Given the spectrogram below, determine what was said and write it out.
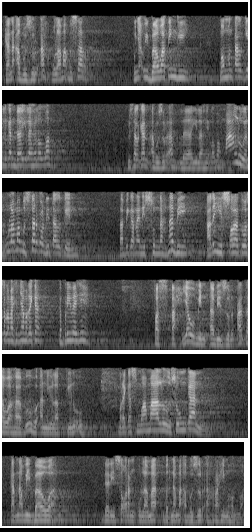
karena Abu Zur'ah ulama besar, punya wibawa tinggi, mau mentalkinkan la ilaha illallah. Misalkan Abu Zur'ah la ilaha illallah, malu kan, ulama besar kalau ditalkin. Tapi karena ini sunnah Nabi alaihi salatu wasallam akhirnya mereka kepriwe ge. Fastahyau min Abi Zur'ata wahabuhu an yulaqqinuh. Mereka semua malu, sungkan karena wibawa dari seorang ulama bernama Abu Zur'ah rahimahullah.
